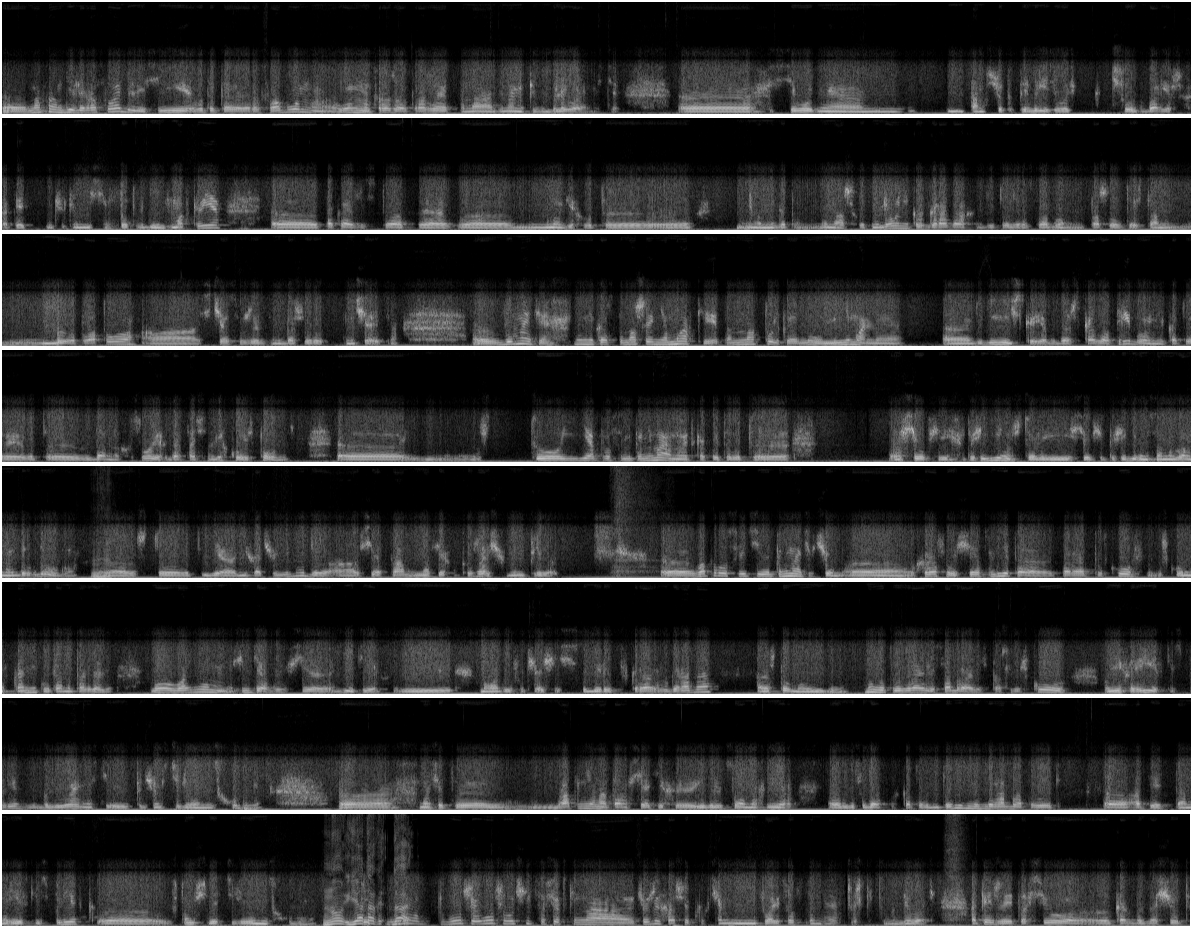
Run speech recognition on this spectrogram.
Э, на самом деле расслабились, и вот это расслабон, он сразу отражается на динамике заболеваемости. Э, сегодня там что-то приблизилось к числу болевших опять чуть ли не 700 в день в Москве. Э, такая же ситуация в э, многих вот э, ну, ну, наших вот миллионниках городах, где тоже расслабон пошел, то есть там было плато, а сейчас уже небольшой рост отмечается. Вы знаете, ну, мне кажется, ношение маски это настолько ну, минимальная э, гигиеническое, я бы даже сказал, требование, которое вот, э, в данных условиях достаточно легко исполнить. Э, что я просто не понимаю, но это какой-то вот э, всеобщий пофигизм, что ли, и всеобщий пофигизм, самое главное, друг другу. Uh-huh. Что вот я не хочу, не буду, а все там, на всех окружающих мне наплевать. Э, вопрос ведь, э, понимаете, в чем? Э, хорошо, сейчас лето, пора отпусков, школьных каникул там и так далее. Но возьмем сентябрь, все дети и молодежь учащиеся соберутся в города, что мы увидим? Ну вот в Израиле собрались, пошли в школу, у них резкий всплеск заболеваемости, причем с тяжелыми исходами. Э, значит, э, отмена там всяких э, изоляционных мер в государствах, которые туризм зарабатывают – Э, опять там резкий всплеск, в том числе с тяжелыми исходами. Ну, я То так, есть, да. Ну, лучше, лучше учиться все-таки на чужих ошибках, чем свои собственные шишки набивать. Опять же, это все как бы за счет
